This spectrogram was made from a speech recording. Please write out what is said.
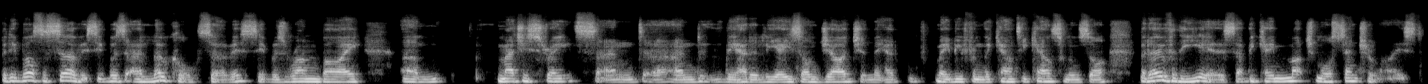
But it was a service, it was a local service. It was run by um, magistrates and uh, and they had a liaison judge and they had maybe from the county council and so on. But over the years that became much more centralized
